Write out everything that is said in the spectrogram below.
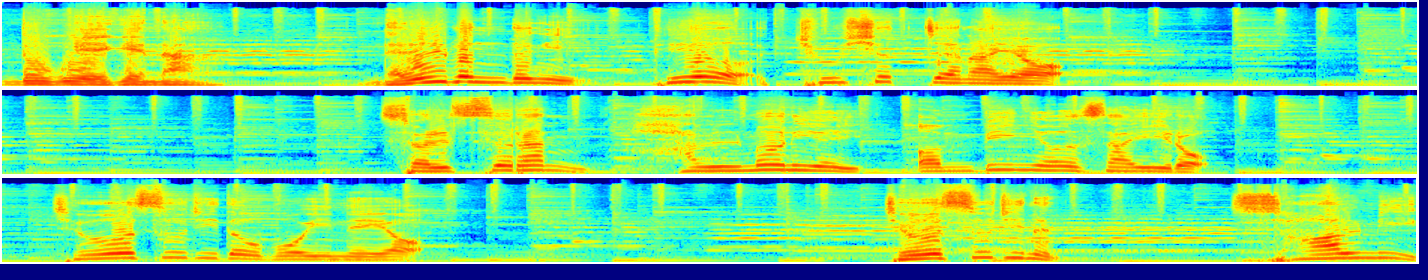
누구에게나 넓은 등이 되어 주셨잖아요. 쓸쓸한 할머니의 언비녀 사이로 저수지도 보이네요. 저수지는 삶이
